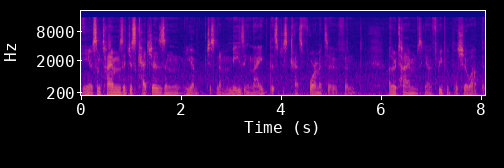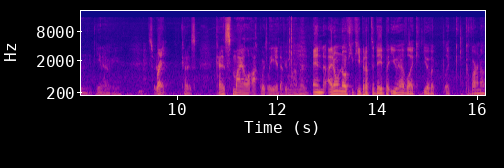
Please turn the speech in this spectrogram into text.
you know, sometimes it just catches and you have just an amazing night that's just transformative, and other times, you know, three people show up and you know, you sort of Right. kind of kind of smile awkwardly at everyone. And, and I don't know if you keep it up to date, but you have like you have a like Kavarna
